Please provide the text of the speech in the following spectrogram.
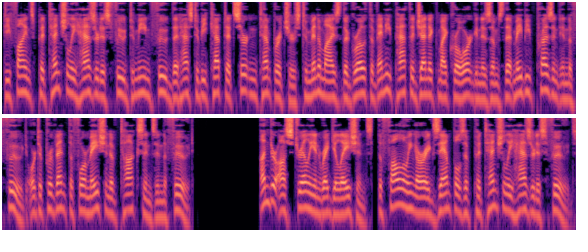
defines potentially hazardous food to mean food that has to be kept at certain temperatures to minimise the growth of any pathogenic microorganisms that may be present in the food or to prevent the formation of toxins in the food. Under Australian regulations, the following are examples of potentially hazardous foods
